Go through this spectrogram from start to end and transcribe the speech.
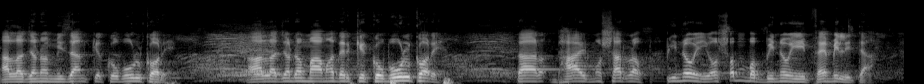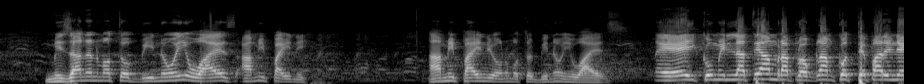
আল্লাহ যেন মিজানকে কবুল করে। আল্লাহ যেন মামাদেরকে কবুল করে। তার ভাই মোশাররফ বিনয়ী, অসম্ভব বিনয়ী ফ্যামিলিটা। মিজানের মতো বিনয়ী ওয়াইজ আমি পাইনি। আমি পাইনি ওর মতো বিনয়ী ওয়াইজ। এই কুমিল্লাতে আমরা প্রোগ্রাম করতে পারিনি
